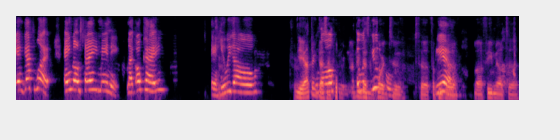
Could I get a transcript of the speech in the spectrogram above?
and guess what? Ain't no shame in it. Like okay, and here we go. True. Yeah, I think You that's know, important. I think was that's important to to for people, Yeah. uh, female to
